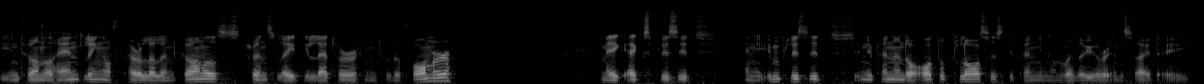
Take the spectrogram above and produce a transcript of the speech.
the internal handling of parallel and kernels, translate the latter into the former, make explicit any implicit independent or auto clauses depending on whether you're inside a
